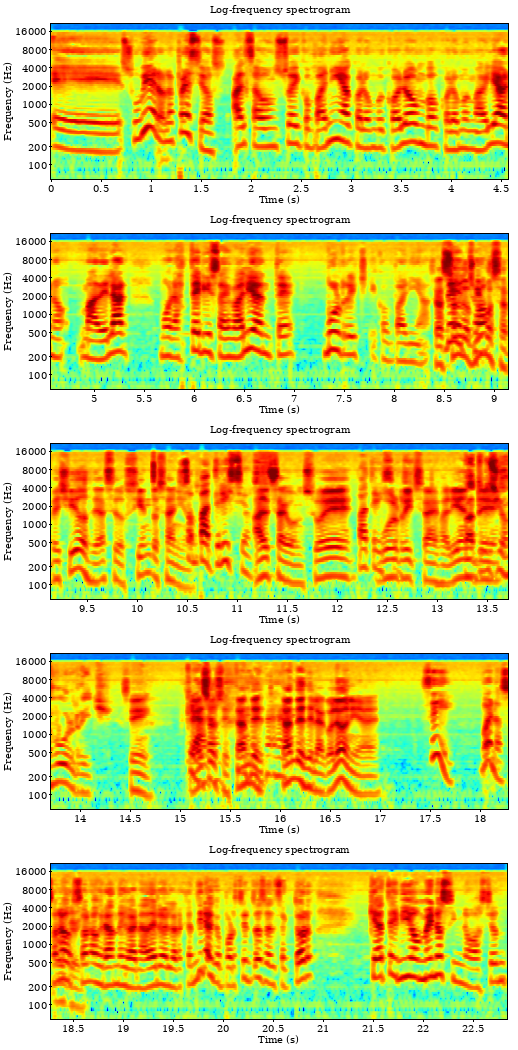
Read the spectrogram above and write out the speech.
eh, subieron los precios. Alza Gonzue y compañía, Colombo y Colombo, Colombo y Magliano, Madelar, Monasterio y Sáez Valiente, Bullrich y compañía. O sea, De son los mismos apellidos de hace 200 años. Son patricios. Alza Gonzue, Patricios. Bullrich, Sáez Valiente. Patricios Bullrich. Sí. O sea, Claro. esos están, de- están desde la colonia, ¿eh? Sí, bueno, son, los, son los grandes ganaderos de la Argentina, que por cierto es el sector que ha tenido menos innovación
